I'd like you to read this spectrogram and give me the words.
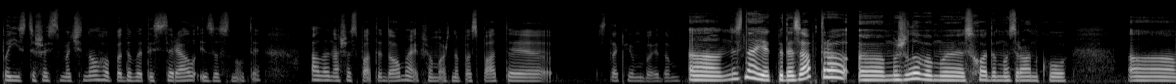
поїсти щось смачного, подивитись серіал і заснути. Але нащо спати вдома, якщо можна поспати з таким видом? А, не знаю, як піде завтра. А, можливо, ми сходимо зранку. А,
